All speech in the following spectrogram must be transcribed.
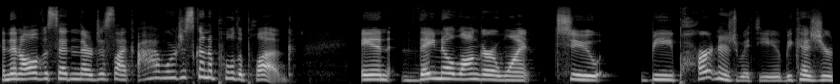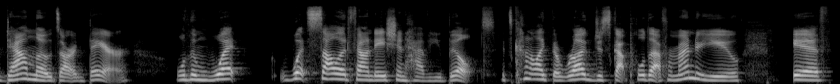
And then all of a sudden they're just like, ah, we're just going to pull the plug. And they no longer want to be partners with you because your downloads aren't there. Well, then what what solid foundation have you built? It's kind of like the rug just got pulled out from under you if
